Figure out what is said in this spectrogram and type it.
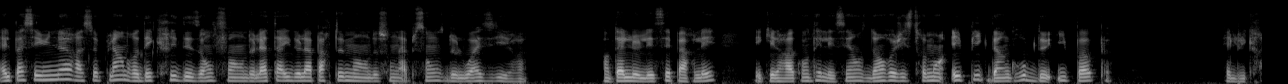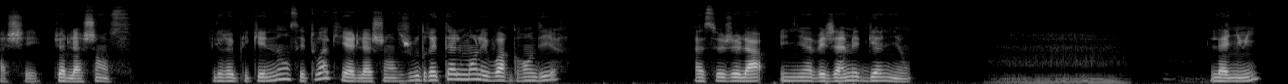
Elle passait une heure à se plaindre des cris des enfants, de la taille de l'appartement, de son absence de loisirs. Quand elle le laissait parler et qu'il racontait les séances d'enregistrement épiques d'un groupe de hip-hop, elle lui crachait. Tu as de la chance. Il répliquait Non, c'est toi qui as de la chance. Je voudrais tellement les voir grandir. À ce jeu-là, il n'y avait jamais de gagnant. La nuit,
